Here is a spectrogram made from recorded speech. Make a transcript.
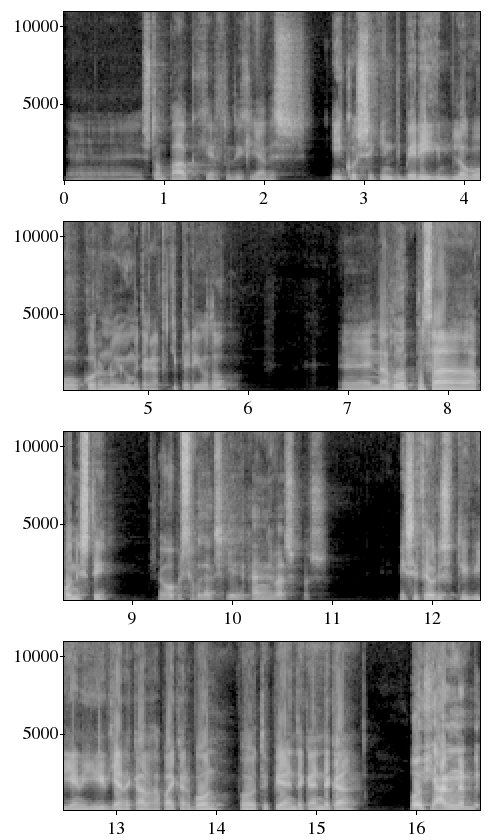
Ε, στον ΠΑΟΚ είχε έρθει το 2020 εκείνη την περίεργη λόγω κορονοϊού μεταγραφική περίοδο. Ε, να δούμε πού θα αγωνιστεί. Εγώ πιστεύω ότι θα ξεκινήσει κανείς βασικός. Εσύ θεωρείς ότι η η ίδια δεκάδα θα πάει καρμπών, προτυπία 11-11. Όχι, αν είναι,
